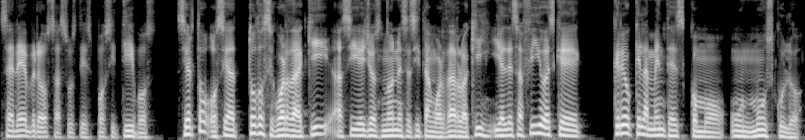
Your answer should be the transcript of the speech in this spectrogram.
cerebros a sus dispositivos. ¿Cierto? O sea, todo se guarda aquí, así ellos no necesitan guardarlo aquí. Y el desafío es que creo que la mente es como un músculo.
